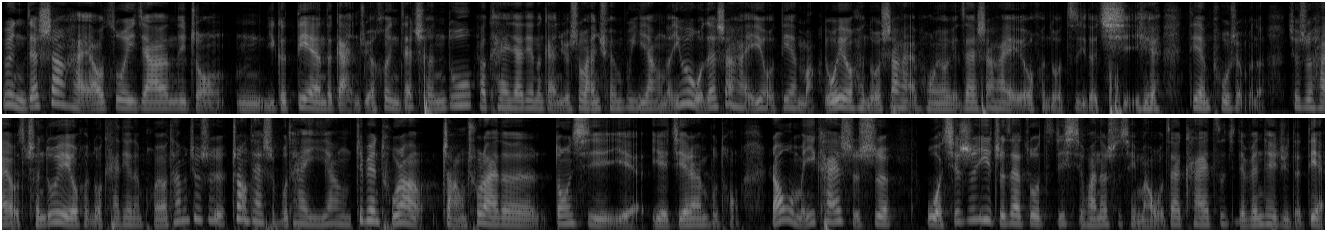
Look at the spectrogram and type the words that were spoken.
因为你在上海要做一家那种嗯一个店的感觉，和你在成都要开一家店的感觉是完全不一样的。因为我在上海也有店嘛，我也有很多上海朋友，也在上海也有很多自己的企业店铺什么的，就是还有成都也有很多开店的朋友，他们就是状态是不太一样的，这片土壤长出来的东西也也截然不同。然后我们一开始是我其实一直在做自己喜欢的事情嘛，我在开自己的 vintage 的店，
